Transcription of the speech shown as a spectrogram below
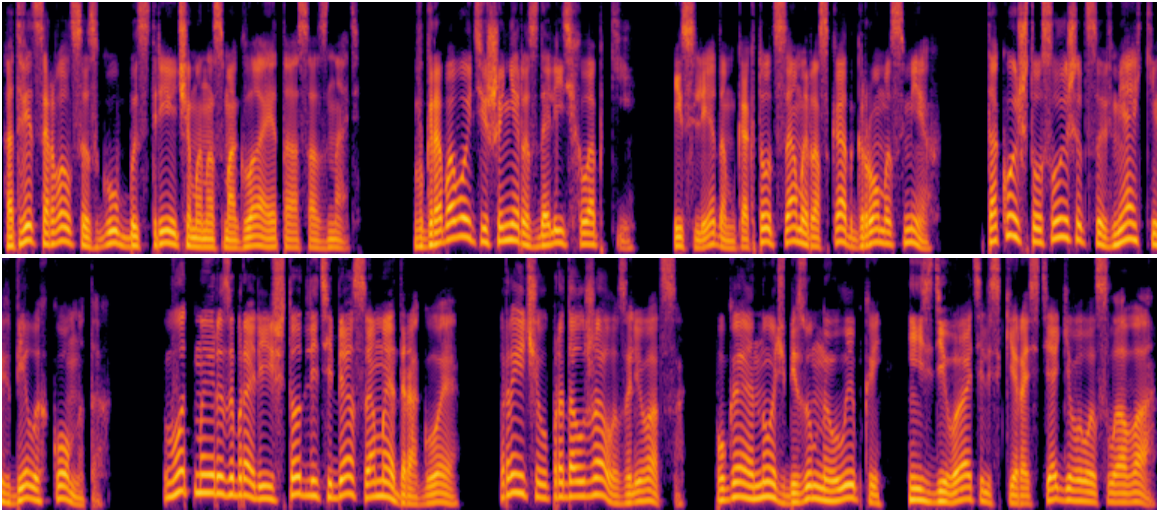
Ответ сорвался с губ быстрее, чем она смогла это осознать. В гробовой тишине раздались хлопки. И следом, как тот самый раскат грома смех. Такой, что слышится в мягких белых комнатах. Вот мы и разобрались, что для тебя самое дорогое. Рэйчел продолжала заливаться, пугая ночь безумной улыбкой и издевательски растягивала слова.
